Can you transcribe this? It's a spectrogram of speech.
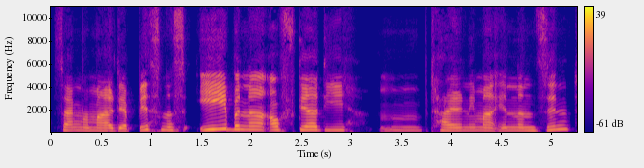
sagen wir mal, der Business-Ebene, auf der die TeilnehmerInnen sind,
